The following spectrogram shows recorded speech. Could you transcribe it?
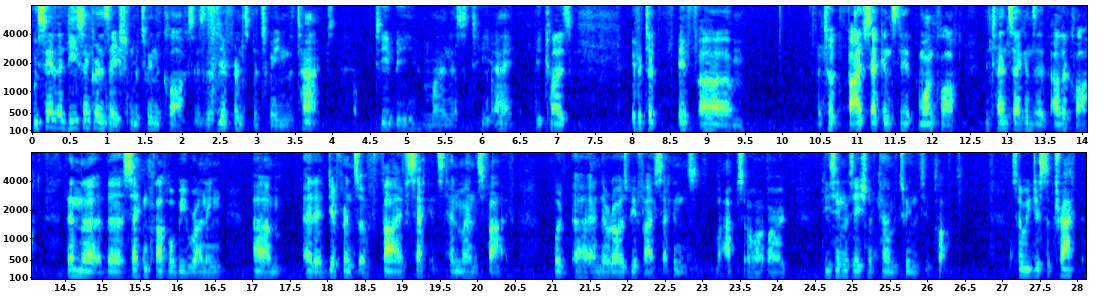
We say the desynchronization between the clocks is the difference between the times, TB minus TA, because if it took if um, it took five seconds to hit one clock and ten seconds to hit the other clock, then the the second clock will be running um, at a difference of five seconds, ten minus five, would uh, and there would always be a five seconds lapse or, or desynchronization of time between the two clocks. So we just subtract them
